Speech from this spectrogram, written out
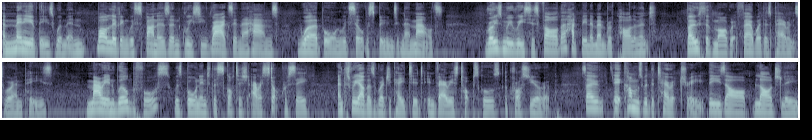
and many of these women, while living with spanners and greasy rags in their hands, were born with silver spoons in their mouths. Rosemary Rees's father had been a Member of Parliament. Both of Margaret Fairweather's parents were MPs. Marion Wilberforce was born into the Scottish aristocracy, and three others were educated in various top schools across Europe. So it comes with the territory. These are largely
